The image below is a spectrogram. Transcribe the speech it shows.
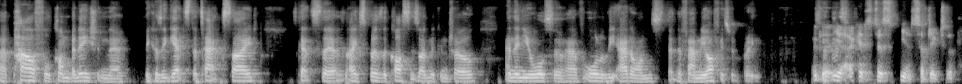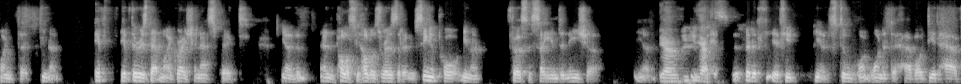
a powerful combination there because it gets the tax side, it gets the, I suppose the cost is under control, and then you also have all of the add-ons that the family office would bring. Okay, this- yeah, I guess just, you know, subject to the point that, you know, if, if there is that migration aspect, you know, the- and policyholders resident in Singapore, you know, versus say Indonesia, you know. Yeah, yes, But if, if you, you know, still want- wanted to have or did have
